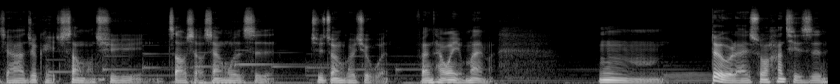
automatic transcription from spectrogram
家就可以上网去找小香，或者是去专柜去闻，反正台湾有卖嘛。嗯，对我来说，它其实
